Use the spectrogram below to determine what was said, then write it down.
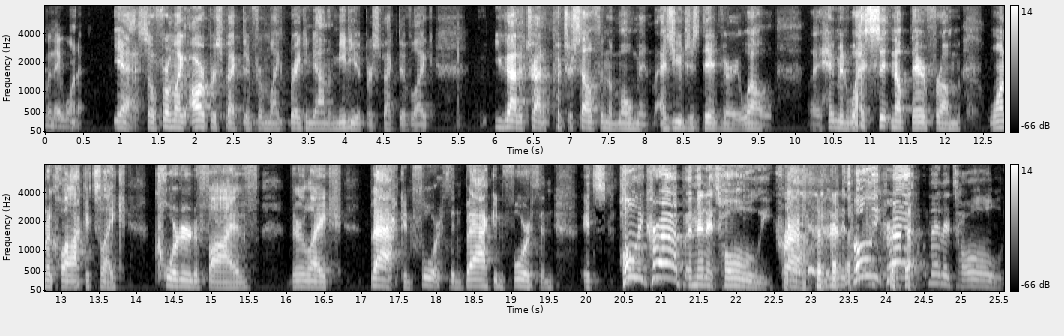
when they won it Yeah. So from like our perspective, from like breaking down the media perspective, like you got to try to put yourself in the moment, as you just did very well. Like him and Wes sitting up there from one o'clock. It's like quarter to five. They're like back and forth and back and forth, and it's holy crap, and then it's holy crap, and then it's holy crap, and then it's holy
